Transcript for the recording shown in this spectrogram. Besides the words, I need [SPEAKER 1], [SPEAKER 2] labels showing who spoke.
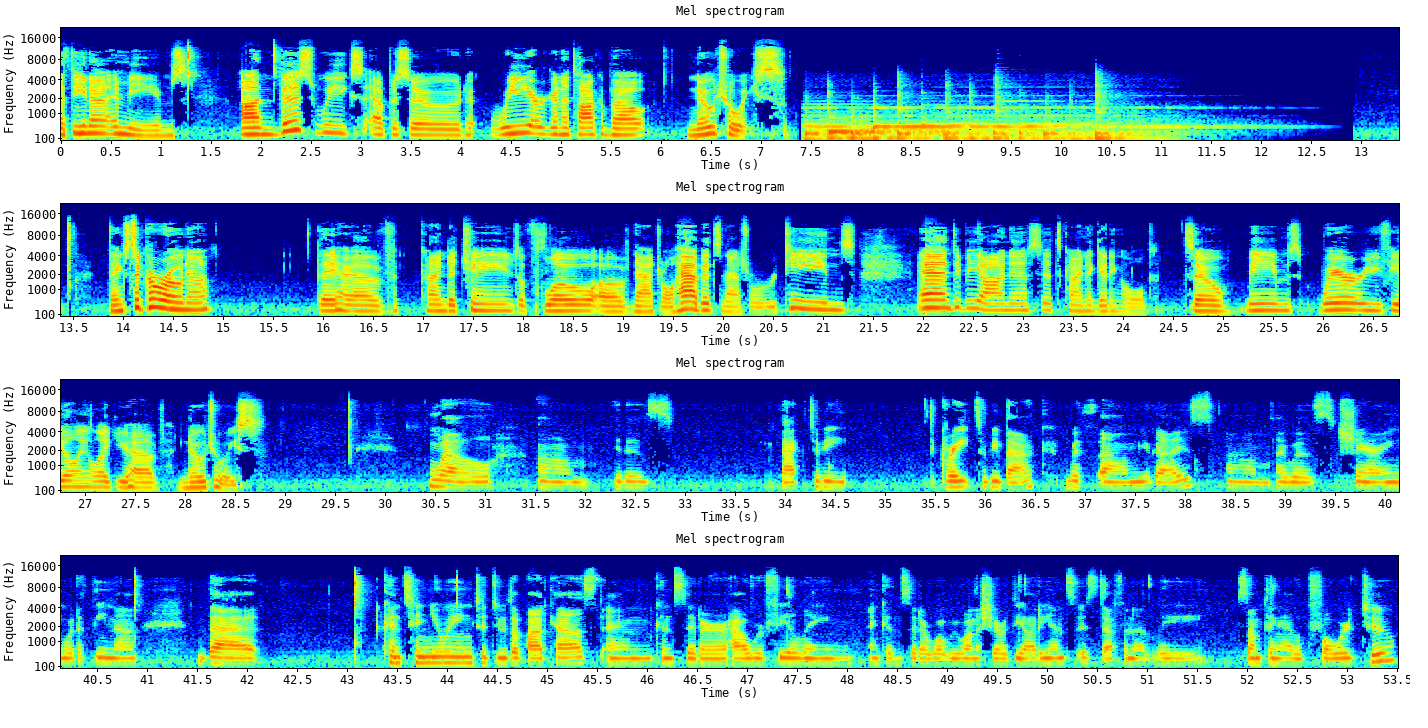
[SPEAKER 1] Athena and Memes. On this week's episode, we are going to talk about no choice. Thanks to Corona, they have kind of changed the flow of natural habits, natural routines. And to be honest, it's kind of getting old. So, memes, where are you feeling like you have no choice?
[SPEAKER 2] Well, um, it is back to be great to be back with um, you guys. Um, I was sharing with Athena that continuing to do the podcast and consider how we're feeling and consider what we want to share with the audience is definitely something I look forward to.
